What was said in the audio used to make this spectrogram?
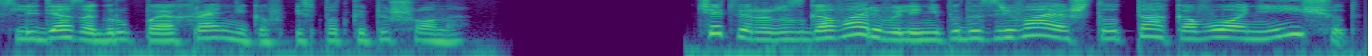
следя за группой охранников из-под капюшона. Четверо разговаривали, не подозревая, что та, кого они ищут,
